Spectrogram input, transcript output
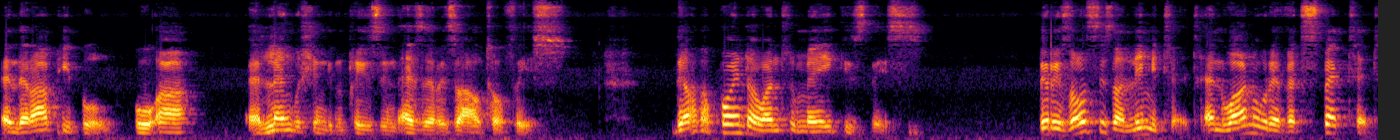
and there are people who are Uh, languishing in prison as a result of this. The other point I want to make is this the resources are limited, and one would have expected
